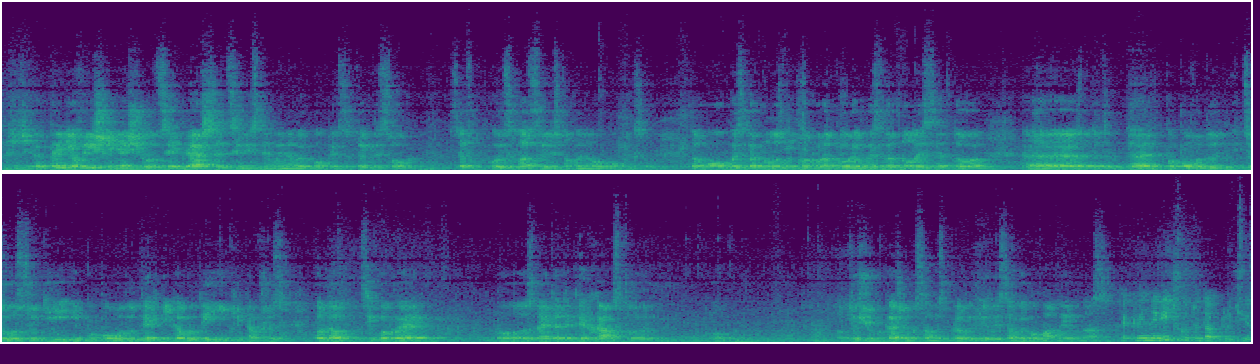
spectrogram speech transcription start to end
Значить, е, прийняв рішення, що цей пляж це цілісний майновий комплекс, той пісок, це входить в склад цілісного майнового комплексу. Тому ми звернулися до прокуратури, ми звернулися до е, е, по поводу цього судді і по поводу техніка водії, який там щось подав ці папери. Ну, знаєте, таке хамство. Те, що ми кажемо, саме справедливий, саме гуманний у нас. Так він і річку туди включив.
